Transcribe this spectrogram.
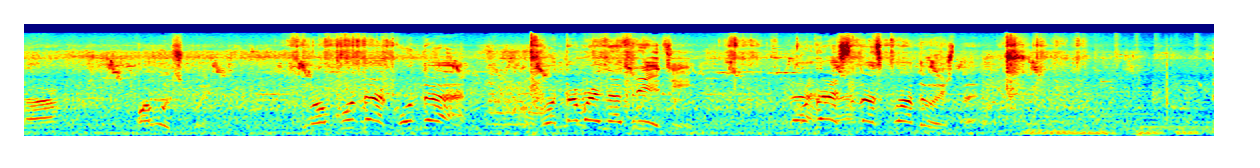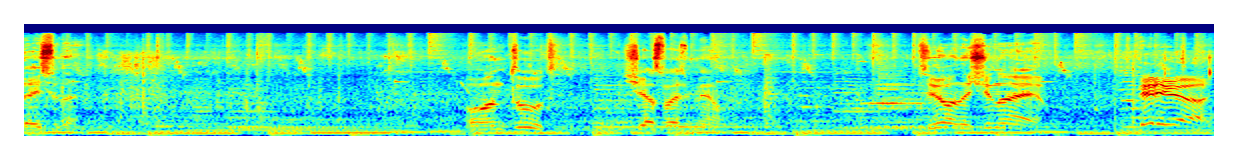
А, получше будет. Ну куда, куда? Вот давай на третий. Куда сюда складываешь-то? Дай сюда. Он тут. Сейчас возьмем. Все, начинаем. Вперед!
